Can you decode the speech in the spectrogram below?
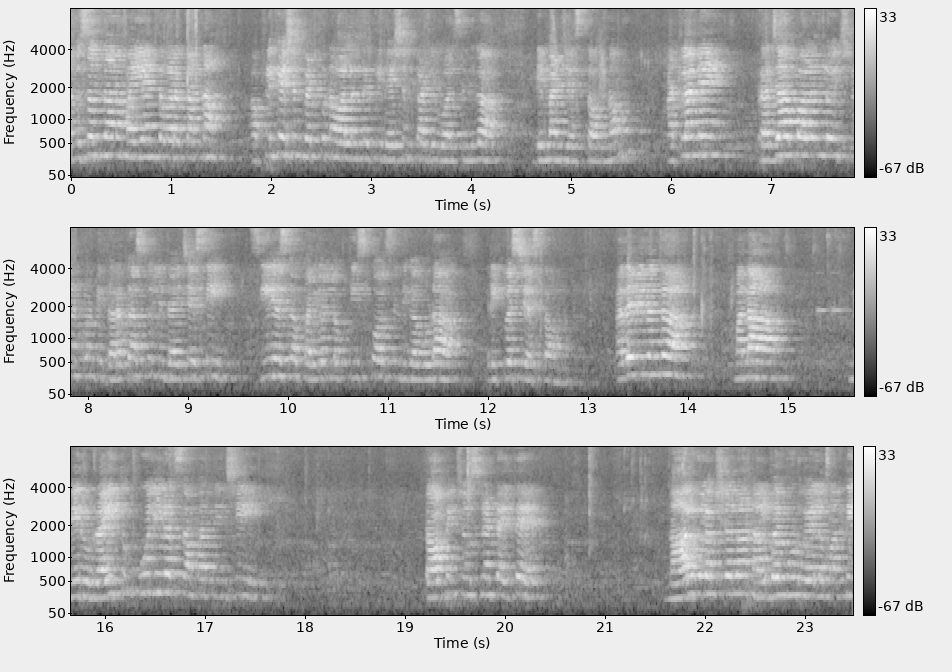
అనుసంధానం అయ్యేంత వరకన్నా అప్లికేషన్ పెట్టుకున్న వాళ్ళందరికీ రేషన్ కార్డు ఇవ్వాల్సిందిగా డిమాండ్ చేస్తూ ఉన్నాం. అట్లానే ప్రజాపాలనలో ఇచ్చినటువంటి దరఖాస్తుల్ని దయచేసి సీరియస్గా పరిగణలోకి తీసుకోవాల్సిందిగా కూడా రిక్వెస్ట్ చేస్తా ఉన్నాం. అదేవిధంగా మన మీరు రైతు కూలీలకు సంబంధించి టాపిక్ చూసినట్టయితే నాలుగు లక్షల నలభై మూడు వేల మంది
